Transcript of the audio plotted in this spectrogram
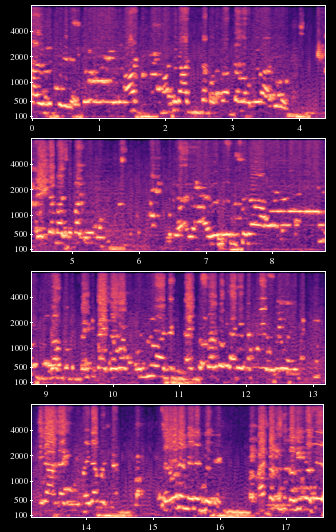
आयोजित केलेले आज माझ्या आजीचा पत्राचा लवकर आढळून त्याच्या माध्यमातून शिवसेना सर्व कार्यकर्ते महिला सर्वजण मेहनत घेत आहे आता तुम्ही बघितलं असेल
